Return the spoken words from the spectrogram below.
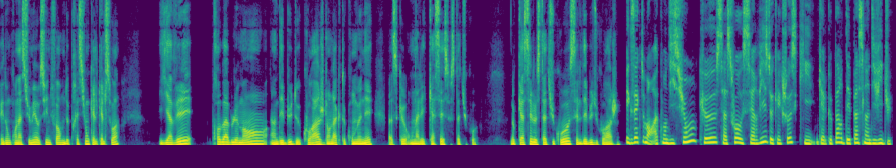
et donc on assumait aussi une forme de pression, quelle qu'elle soit, il y avait probablement un début de courage dans l'acte qu'on menait parce qu'on allait casser ce statu quo. Donc casser le statu quo, c'est le début du courage. Exactement, à condition que ça soit au service de quelque chose qui, quelque part, dépasse l'individu.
